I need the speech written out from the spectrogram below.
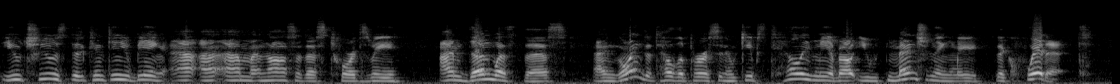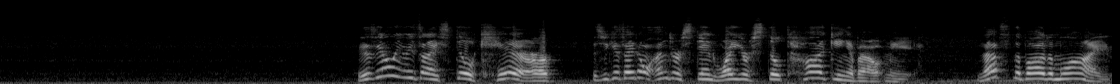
you choose to continue being animositous towards me, I'm done with this. I'm going to tell the person who keeps telling me about you mentioning me to quit it. Because the only reason I still care is because I don't understand why you're still talking about me. That's the bottom line.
